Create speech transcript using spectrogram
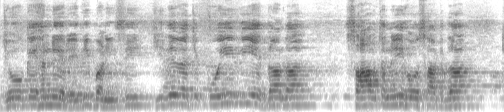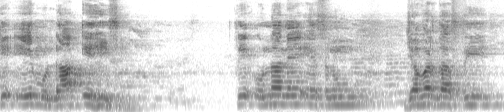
ਜੋ ਕਿ ਹਨੇਰੇ ਦੀ ਬਣੀ ਸੀ ਜਿਹਦੇ ਵਿੱਚ ਕੋਈ ਵੀ ਇਦਾਂ ਦਾ ਸਾਬਤ ਨਹੀਂ ਹੋ ਸਕਦਾ ਕਿ ਇਹ ਮੁੰਡਾ ਇਹੀ ਸੀ। ਤੇ ਉਹਨਾਂ ਨੇ ਇਸ ਨੂੰ ਜ਼ਬਰਦਸਤੀ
